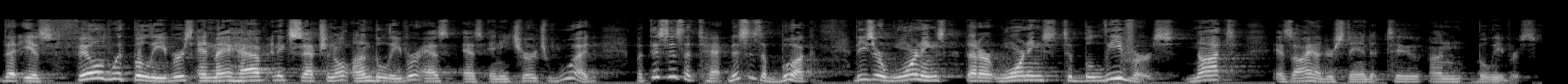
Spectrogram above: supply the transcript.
that is filled with believers and may have an exceptional unbeliever as, as any church would. But this is a te- this is a book. These are warnings that are warnings to believers, not, as I understand it, to unbelievers.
